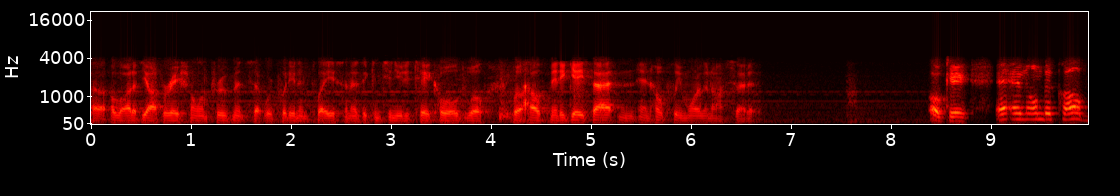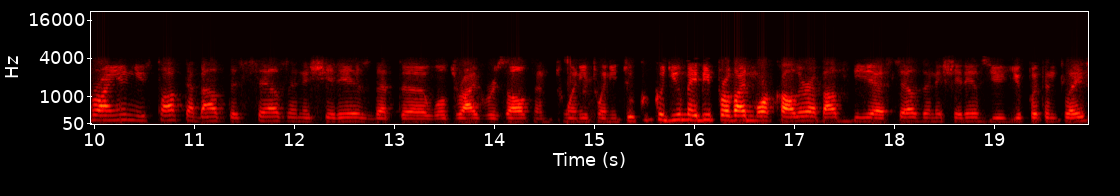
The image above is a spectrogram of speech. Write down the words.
uh, a lot of the operational improvements that we're putting in place and as they continue to take hold will will help mitigate that and hopefully more than offset it. Okay. And on the call, Brian, you talked about the sales initiatives that uh, will drive results in 2022. Could you maybe provide more color about the uh, sales initiatives you put in place?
